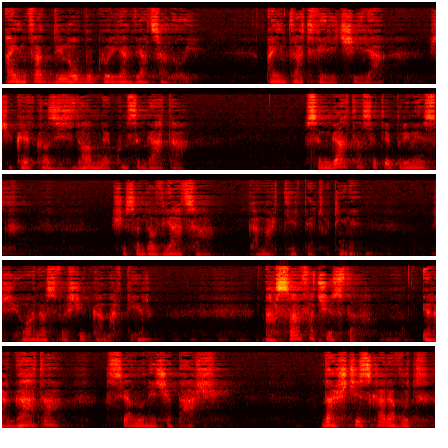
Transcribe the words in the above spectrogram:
A intrat din nou bucuria în viața lui. A intrat fericirea. Și cred că a zis, Doamne, acum sunt gata. Sunt gata să te primesc și să-mi dau viața ca martir pentru tine. Și Ioan a sfârșit ca martir. Asaf acesta era gata să alunece pașii. Dar știți care a avut,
